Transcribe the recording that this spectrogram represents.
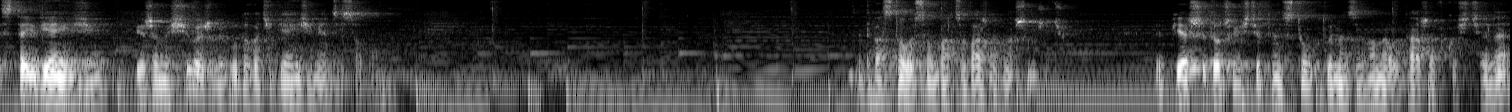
Z tej więzi bierzemy siłę, żeby budować więź między sobą. Dwa stoły są bardzo ważne w naszym życiu. Pierwszy to oczywiście ten stół, który nazywamy ołtarzem w kościele.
